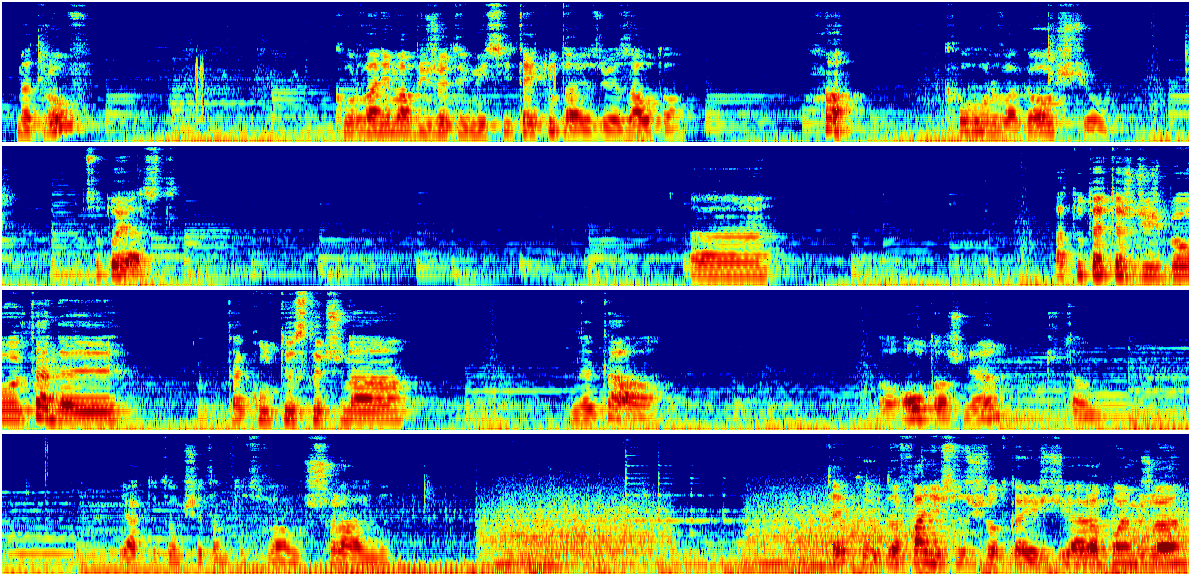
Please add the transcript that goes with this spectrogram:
metrów? Kurwa, nie ma bliżej tych misji. Tej tutaj jest use auto. Ha! Kurwa, gościu. Co tu jest? E, a tutaj też gdzieś był ten... E, ta kultystyczna nie ta no ołtarz, nie? Czy tam jak to tam się tam to zwał? Shrine Tej kurde, fajnie się ze środka jeździ, a ja wam powiem, że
